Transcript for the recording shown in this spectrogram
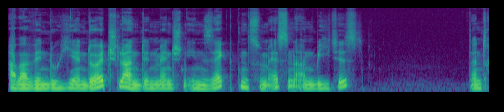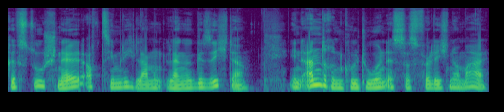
Aber wenn du hier in Deutschland den Menschen Insekten zum Essen anbietest, dann triffst du schnell auf ziemlich lang, lange Gesichter. In anderen Kulturen ist das völlig normal.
